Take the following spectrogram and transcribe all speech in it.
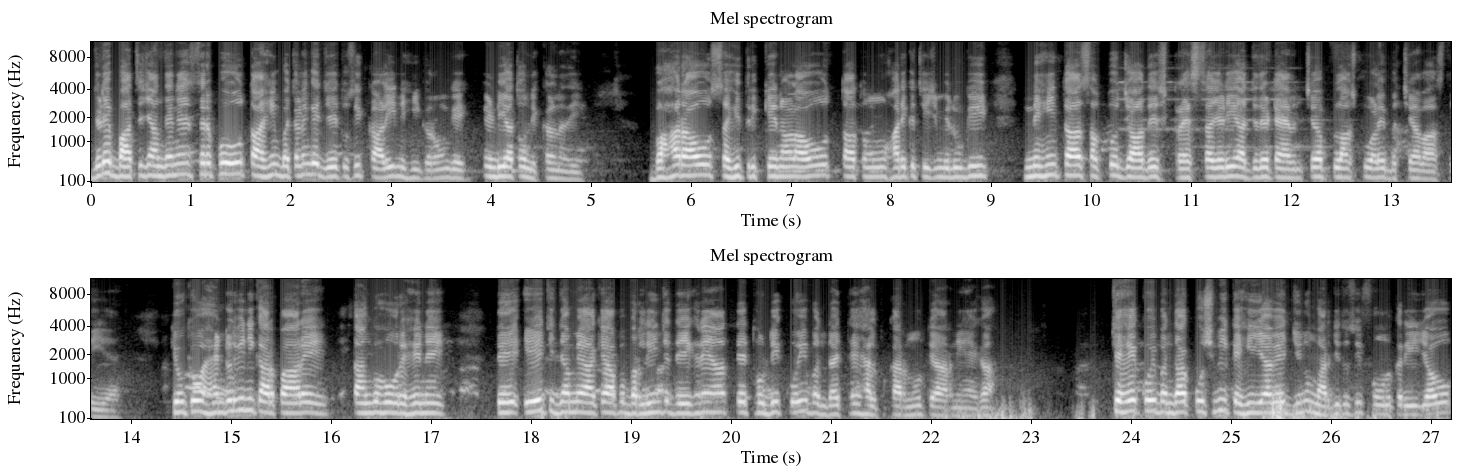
ਜਿਹੜੇ ਬਚ ਜਾਂਦੇ ਨੇ ਸਿਰਫ ਉਹ ਤਾਂ ਹੀ ਬਚਣਗੇ ਜੇ ਤੁਸੀਂ ਕਾਲੀ ਨਹੀਂ ਕਰੋਗੇ ਇੰਡੀਆ ਤੋਂ ਨਿਕਲਣ ਦੀ। ਬਾਹਰ ਆਓ, ਸਹੀ ਤਰੀਕੇ ਨਾਲ ਆਓ, ਤਾਂ ਤੁਹਾਨੂੰ ਹਰ ਇੱਕ ਚੀਜ਼ ਮਿਲੂਗੀ। ਨਹੀਂ ਤਾਂ ਸਭ ਤੋਂ ਜ਼ਿਆਦਾ ਸਟ੍ਰੈਸ ਆ ਜਿਹੜੀ ਅੱਜ ਦੇ ਟਾਈਮ 'ਚ ਪਲੱਸ 2 ਵਾਲੇ ਬੱਚਿਆਂ ਵਾਸਤੇ ਹੈ। ਕਿਉਂਕਿ ਉਹ ਹੈਂਡਲ ਵੀ ਨਹੀਂ ਕਰ ਪਾ ਰਹੇ, ਤੰਗ ਹੋ ਰਹੇ ਨੇ। ਤੇ ਇਹ ਚੀਜ਼ਾਂ ਮੈਂ ਆ ਕੇ ਆਪ ਬਰਲਿਨ 'ਚ ਦੇਖ ਰਿਹਾ ਤੇ ਤੁਹਾਡੀ ਕੋਈ ਬੰਦਾ ਇੱਥੇ ਹੈਲਪ ਕਰਨ ਨੂੰ ਤਿਆਰ ਨਹੀਂ ਹੈਗਾ। ਚਾਹੇ ਕੋਈ ਬੰਦਾ ਕੁਝ ਵੀ ਕਹੀ ਜਾਵੇ, ਜਿਹਨੂੰ ਮਰਜ਼ੀ ਤੁਸੀਂ ਫੋਨ ਕਰੀ ਜਾਓ।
